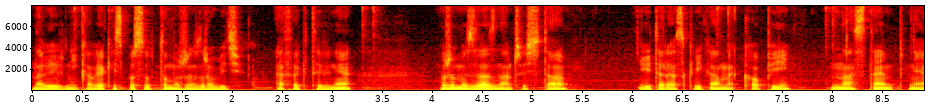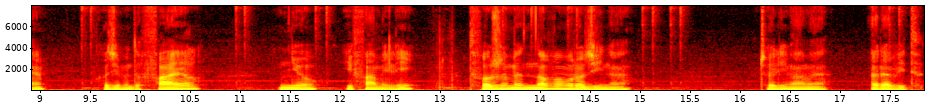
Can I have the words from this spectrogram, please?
nawiewnika. W jaki sposób to można zrobić efektywnie? Możemy zaznaczyć to i teraz klikamy copy. Następnie wchodzimy do File, New i Family. Tworzymy nową rodzinę czyli mamy Revit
